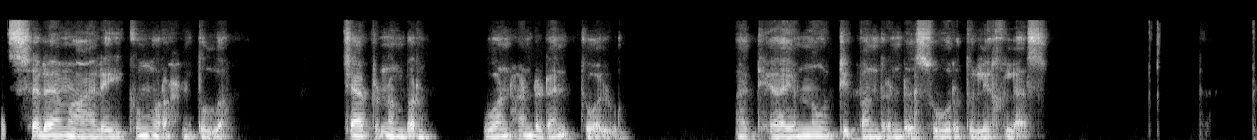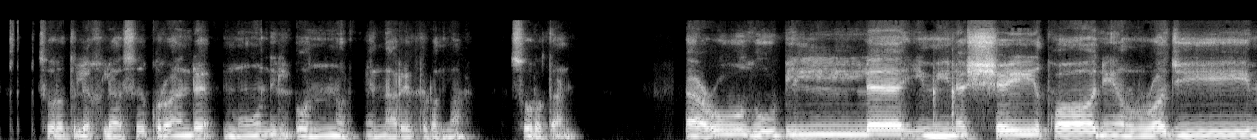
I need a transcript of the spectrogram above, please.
Assalamu alaikum warahmatullah. Chapter number one hundred and twelve അധ്യായം നൂറ്റി പന്ത്രണ്ട് സൂറത്തുൽ ഇഖ്ലാസ് സൂറത്തുൽ ഇഖ്ലാസ് ഖുർആന്റെ മൂന്നിൽ ഒന്ന് എന്നറിയപ്പെടുന്ന സൂറത്താണ് أعوذ بالله من الشيطان الرجيم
